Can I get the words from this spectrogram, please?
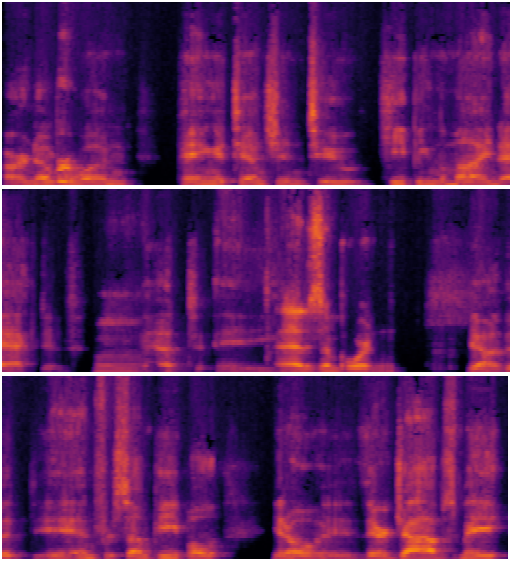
are number one, paying attention to keeping the mind active. Mm. That uh, that is important. Yeah, that and for some people, you know, their jobs may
